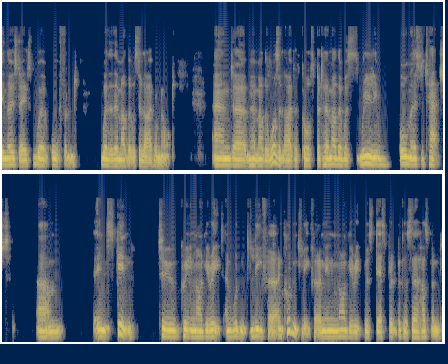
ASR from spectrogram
in those days were orphaned, whether their mother was alive or not. And um, her mother was alive, of course, but her mother was really almost attached um, in skin to Queen Marguerite and wouldn't leave her and couldn't leave her. I mean, Marguerite was desperate because her husband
